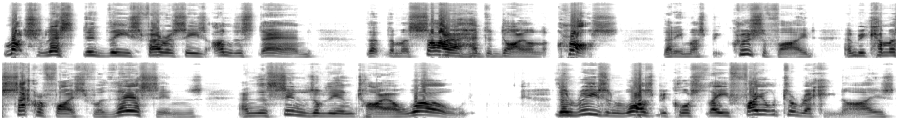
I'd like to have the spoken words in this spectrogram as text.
Much less did these Pharisees understand that the Messiah had to die on the cross that he must be crucified and become a sacrifice for their sins and the sins of the entire world. The reason was because they failed to recognize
